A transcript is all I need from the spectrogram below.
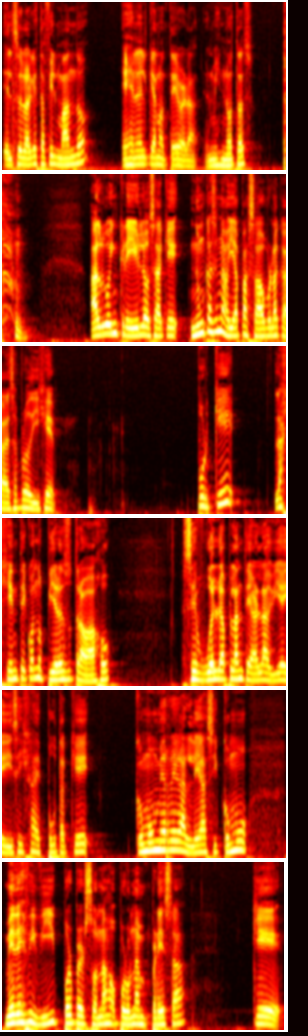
el celular que está filmando es en el que anoté, ¿verdad? En mis notas. Algo increíble, o sea que nunca se me había pasado por la cabeza, pero dije, ¿por qué la gente cuando pierde su trabajo se vuelve a plantear la vida y dice, hija de puta, ¿qué, ¿cómo me regalé así? ¿Cómo me desviví por personas o por una empresa que...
